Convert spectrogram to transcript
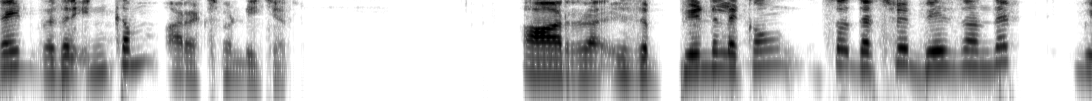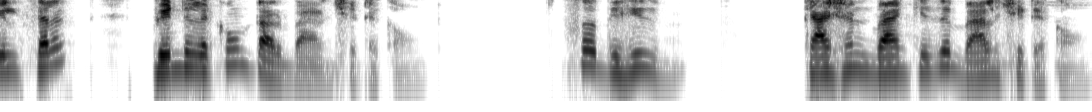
right whether income or expenditure or uh, is a P&L account so that's why based on that we'll select P&L account or balance sheet account so this is cash and bank is a balance sheet account.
